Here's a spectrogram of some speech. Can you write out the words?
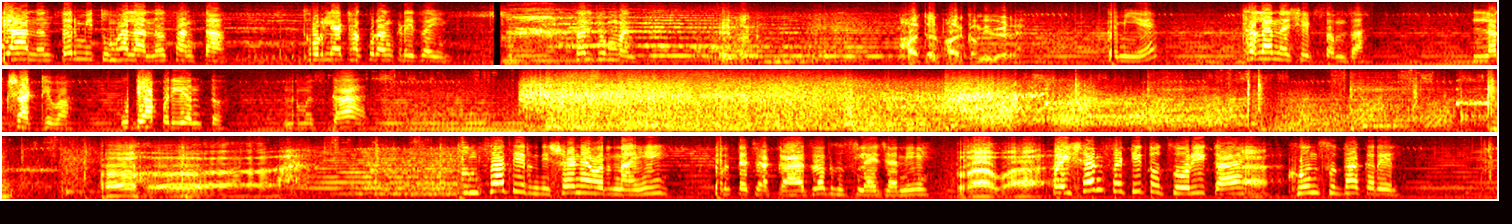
त्यानंतर मी तुम्हाला न सांगता थोरल्या ठाकूरांकडे जाईन. चल जुम्मन. हे बघ हा तर फार कमी वेळ आहे. कमी आहे? चला नशीब समजा. लक्षात ठेवा उद्यापर्यंत. नमस्कार. तुमचा तीर निशाण्यावर नाही. तर त्याच्या काळजात घुसलायच्याने वा वा. पैशांसाठी तो चोरी काय? खून सुद्धा करेल.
